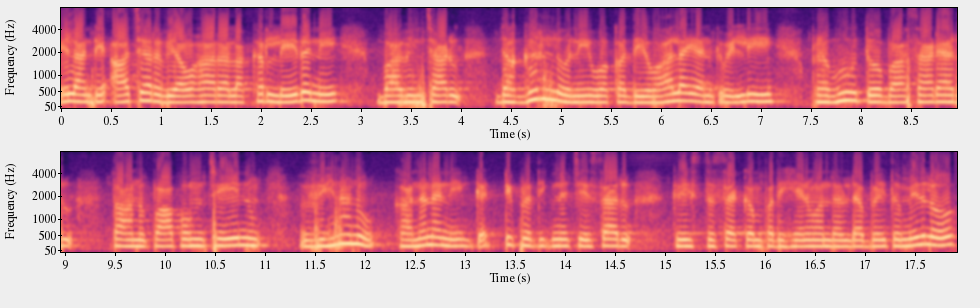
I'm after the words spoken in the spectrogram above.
ఇలాంటి ఆచార వ్యవహారాలు అక్కర్లేదని భావించాడు. దగ్గరలోని ఒక దేవాలయానికి వెళ్ళి ప్రభువుతో బాసాడారు. తాను పాపం చేయను వినను కననని గట్టి ప్రతిజ్ఞ చేశారు. క్రీస్తు శకం పదిహేను వందల డెబ్భై తొమ్మిదిలో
